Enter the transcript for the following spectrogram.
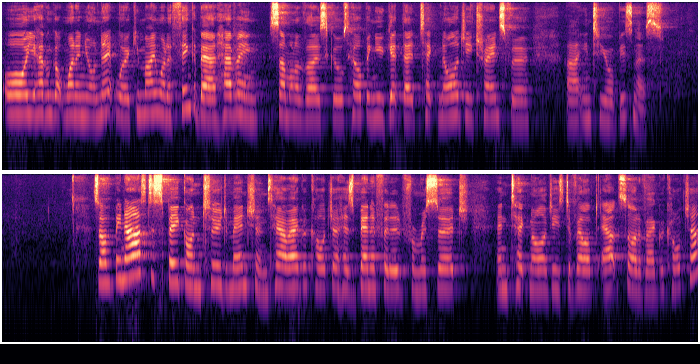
or you haven't got one in your network, you may want to think about having someone of those skills helping you get that technology transfer uh, into your business. So I've been asked to speak on two dimensions, how agriculture has benefited from research and technologies developed outside of agriculture,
